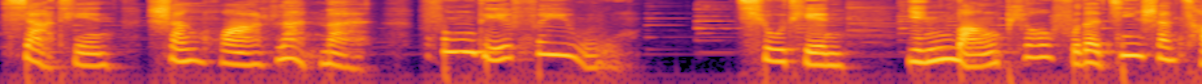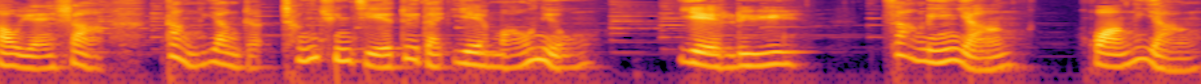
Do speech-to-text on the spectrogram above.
夏天山花烂漫，蜂蝶飞舞；秋天银芒漂浮的金山草原上，荡漾着成群结队的野牦牛、野驴、藏羚羊、黄羊。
